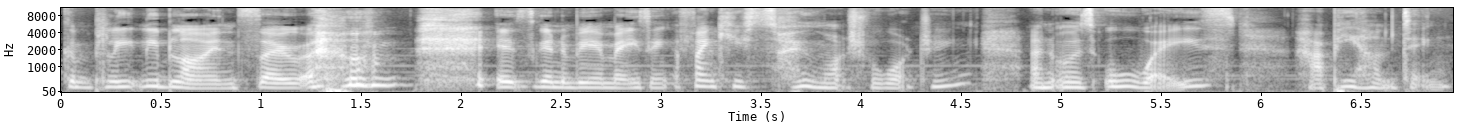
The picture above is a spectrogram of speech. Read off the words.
completely blind. So it's going to be amazing. Thank you so much for watching. And as always, happy hunting.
